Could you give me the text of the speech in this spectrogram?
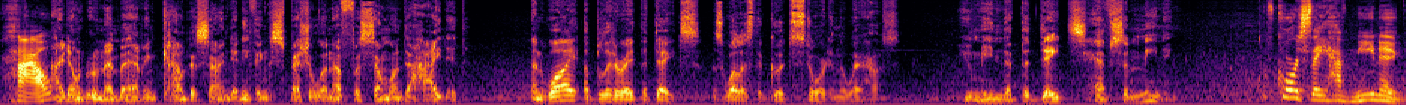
How? I don't remember having countersigned anything special enough for someone to hide it. And why obliterate the dates, as well as the goods stored in the warehouse? You mean that the dates have some meaning? Of course they have meaning.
